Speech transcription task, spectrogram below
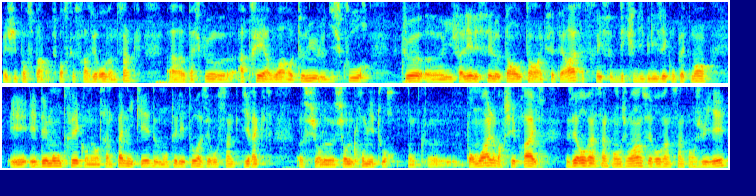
mais j'y pense pas. Je pense que ce sera 0,25, euh, parce que euh, après avoir tenu le discours qu'il euh, fallait laisser le temps au temps, etc., ça serait se décrédibiliser complètement et, démontrer qu'on est en train de paniquer, de monter les taux à 0,5 direct sur, le, sur le premier tour. Donc pour moi, le marché price 0,25 en juin, 0,25 en juillet,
